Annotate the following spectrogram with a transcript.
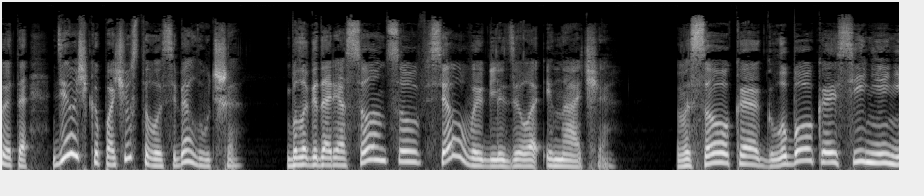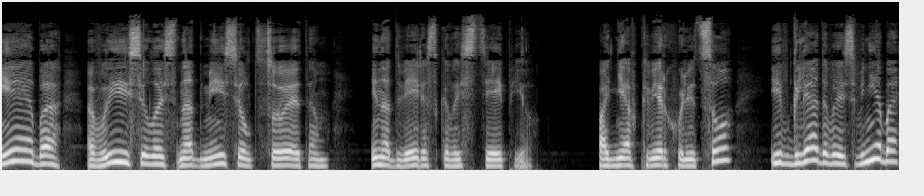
это, девочка почувствовала себя лучше. Благодаря солнцу все выглядело иначе. Высокое, глубокое синее небо высилось над Месилцуэтом и над Вересковой степью. Подняв кверху лицо и вглядываясь в небо,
